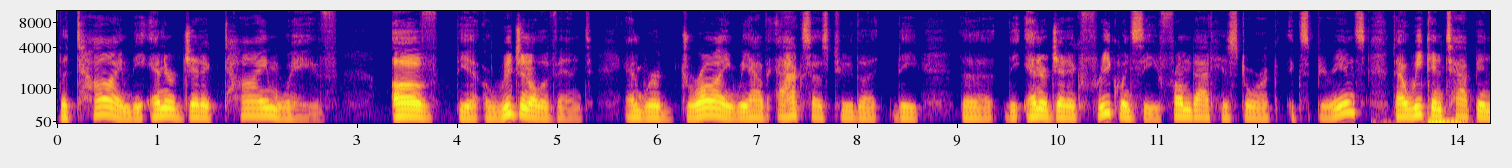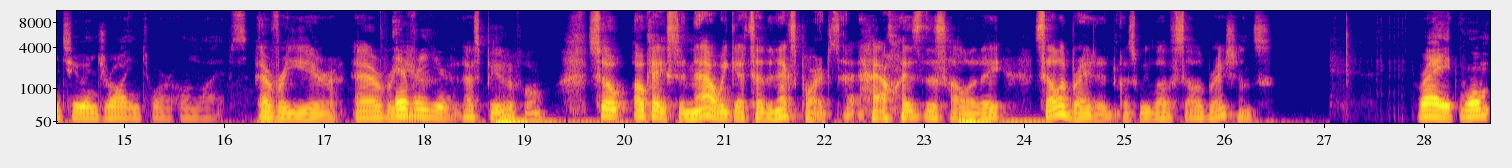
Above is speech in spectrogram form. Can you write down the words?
the time, the energetic time wave of the original event, and we're drawing, we have access to the, the, the, the energetic frequency from that historic experience that we can tap into and draw into our own lives. Every year, every, every year. year. That's beautiful. So, okay, so now we get to the next part. How is this holiday celebrated? Because we love celebrations. Right. Well,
